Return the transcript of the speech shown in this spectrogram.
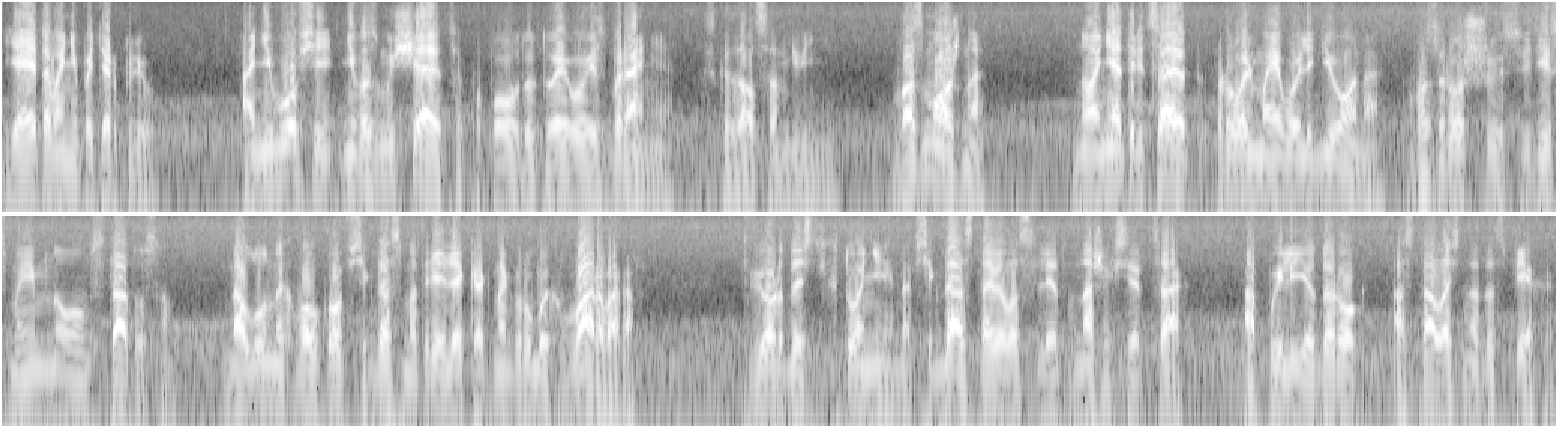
Я этого не потерплю». «Они вовсе не возмущаются по поводу твоего избрания», — сказал Сангвини. «Возможно. Но они отрицают роль моего легиона, возросшую в связи с моим новым статусом. На лунных волков всегда смотрели, как на грубых варваров. Твердость Хтонии навсегда оставила след в наших сердцах, а пыль ее дорог осталась на доспехах.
